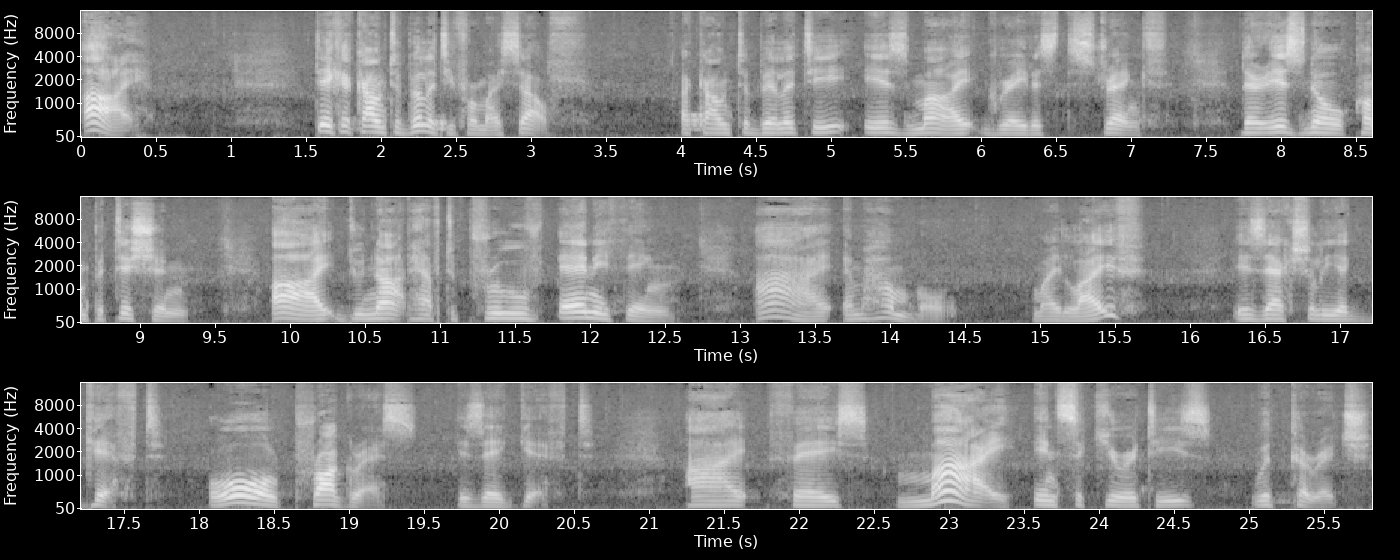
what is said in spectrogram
I take accountability for myself. Accountability is my greatest strength. There is no competition. I do not have to prove anything. I am humble. My life is actually a gift. All progress is a gift. I face my insecurities with courage.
